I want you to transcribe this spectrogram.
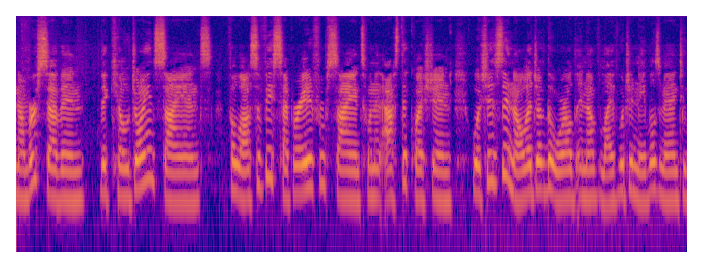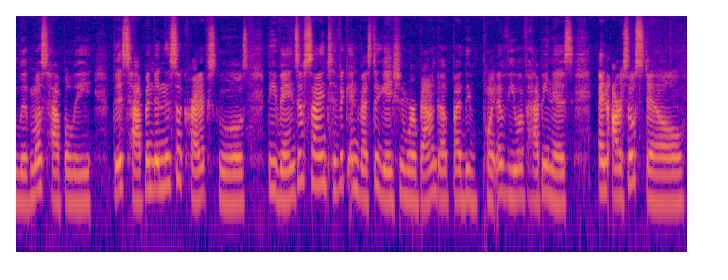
Number seven, the killjoy in science. Philosophy separated from science when it asked the question, which is the knowledge of the world and of life which enables man to live most happily. This happened in the Socratic schools. The veins of scientific investigation were bound up by the point of view of happiness, and are so still.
